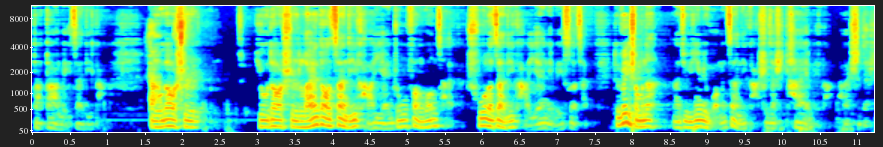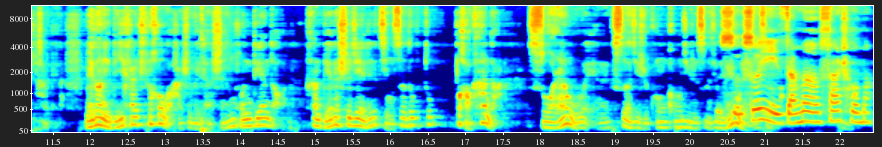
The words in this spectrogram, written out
大大美赞迪卡，有道是。有道是来到赞迪卡眼中放光彩，出了赞迪卡眼里没色彩。这为什么呢？那就因为我们赞迪卡实在是太美了啊，实在是太美了。每到你离开之后啊，还是为它神魂颠倒。看别的世界，这个景色都都不好看的，索然无味。色即是空，空即是色，就没有所以咱们发车吗？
